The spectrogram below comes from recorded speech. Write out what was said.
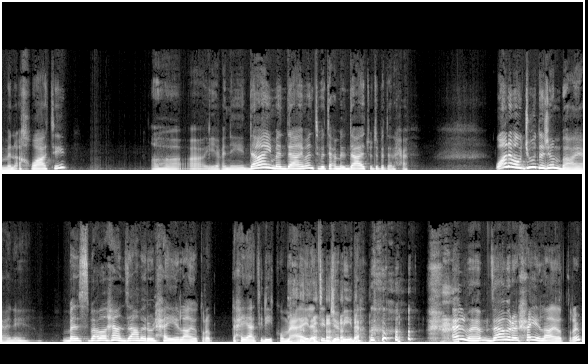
من أخواتي آه، آه، يعني دائما دائما تبي تعمل دايت وتبي تنحف. وأنا موجودة جنبها يعني. بس بعض الأحيان زامر الحي لا يطرب. تحياتي ليكم عائلتي الجميلة. المهم زامر الحي لا يطرب.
